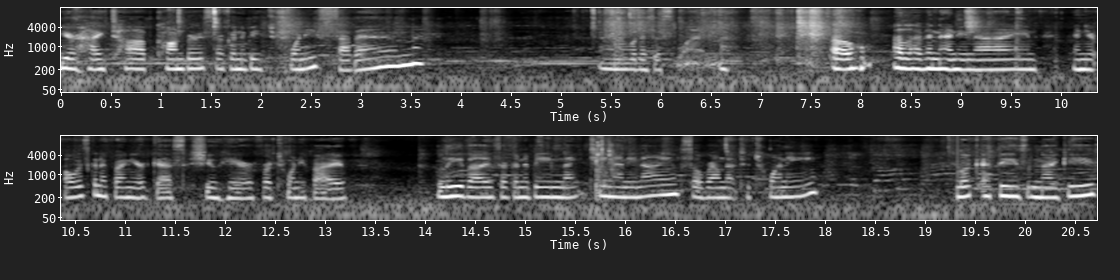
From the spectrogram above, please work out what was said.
Your high top Converse are going to be 27. And what is this one? Oh, 11.99. And you're always going to find your Guess shoe here for 25. Levi's are going to be $19.99, so round that to 20 Look at these Nikes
